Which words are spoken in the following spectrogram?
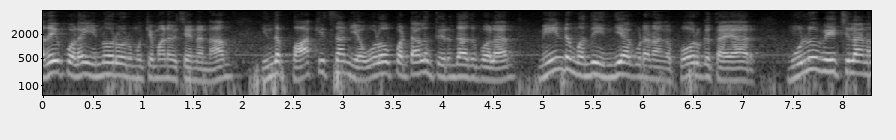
அதே போல இன்னொரு ஒரு முக்கியமான விஷயம் என்னன்னா இந்த பாகிஸ்தான் எவ்வளோ பட்டாலும் திருந்தாது போல மீண்டும் வந்து இந்தியா கூட நாங்கள் போருக்கு தயார். முழு வீச்சிலான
